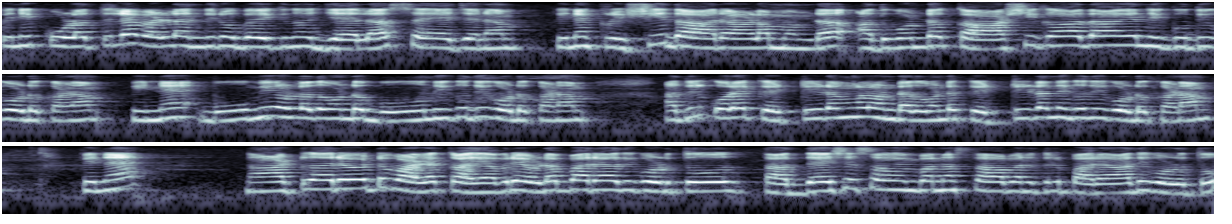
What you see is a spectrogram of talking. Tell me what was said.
പിന്നെ കുളത്തിലെ വെള്ളം എന്തിനു ഉപയോഗിക്കുന്നു? ജലസേചനം പിന്നെ കൃഷി ധാരാളമുണ്ട്. അതുകൊണ്ട് കാർഷികാദായ നികുതി കൊടുക്കണം. പിന്നെ ഭൂമി ഉള്ളതുകൊണ്ട് ഭൂനികുതി കൊടുക്കണം. അതിൽ കുറെ കെട്ടിടങ്ങളുണ്ട്. അതുകൊണ്ട് കെട്ടിട നികുതി കൊടുക്കണം. പിന്നെ നാട്ടുകാരുമായിട്ട് വഴക്കായി. അവരെവിടെ പരാതി കൊടുത്തു? തദ്ദേശ സ്വയംഭരണ സ്ഥാപനത്തിൽ പരാതി കൊടുത്തു.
